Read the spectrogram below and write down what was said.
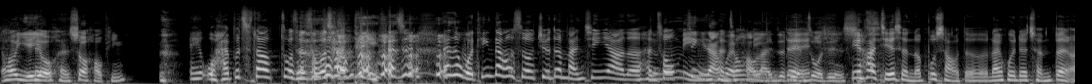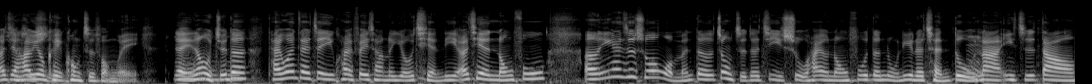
然后也有很受好评。哎，我还不知道做成什么产品，但是但是我听到的时候觉得蛮惊讶的，很聪明，竟然会跑来这边做这件事，因为它节省了不少的来回的成本，而且它又可以控制风味。对，那我觉得台湾在这一块非常的有潜力，而且农夫，呃，应该是说我们的种植的技术，还有农夫的努力的程度，那一直到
